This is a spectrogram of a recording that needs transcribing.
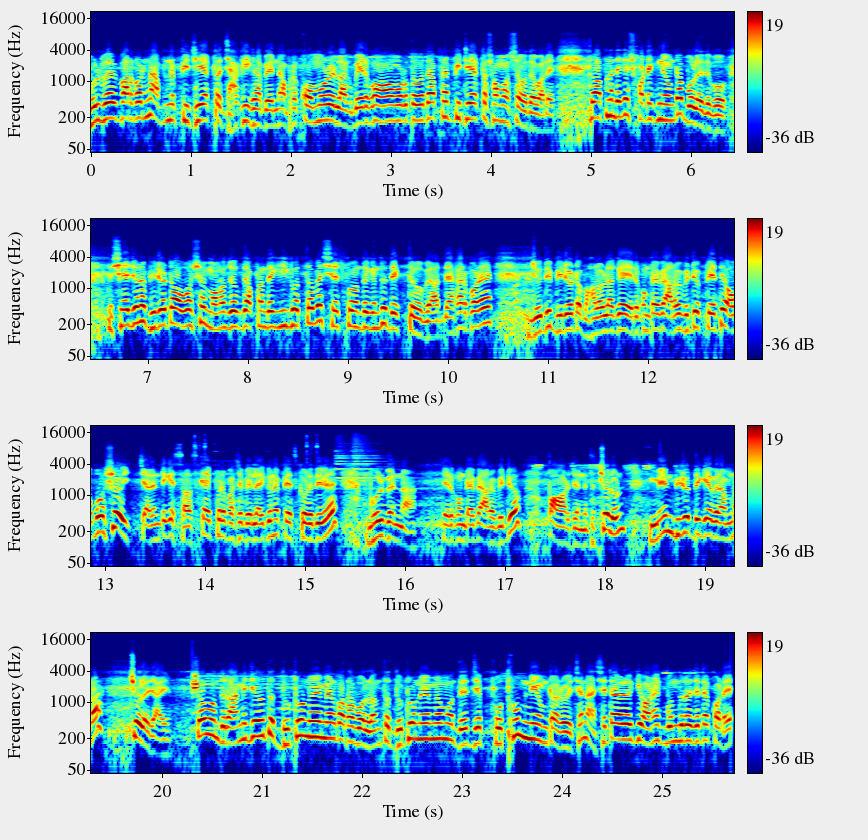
ভুলভাবে পার করেন না, আপনার পিঠে একটা ঝাঁকি খাবেন, আপনার কোমরে লাগবে, এরকম অমরত হতে আপনার পিঠে একটা সমস্যা হতে পারে। তো আপনাদেরকে সঠিক নিয়মটা বলে দেবো। তো সেই জন্য ভিডিওটা অবশ্যই মনোযোগ দিয়ে আপনাদের কী করতে হবে, শেষ পর্যন্ত কিন্তু দেখতে হবে। আর দেখার পরে যদি ভিডিওটা ভালো লাগে, এরকম টাইপের আরও ভিডিও পেতে অবশ্যই চ্যানেলটিকে সাবস্ক্রাইব করে পাশে বেল আইকনে প্রেস করে দিবে। ভুলবেন না, এরকম টাইপের আরও ভিডিও পাওয়ার জন্য। তো চলুন মেন ভিডিওর দিকে এবার আমরা চলে যাই। তো বন্ধুরা, আমি যেহেতু দুটো নিয়মের কথা বললাম, তো দুটো নিয়মের মধ্যে যে প্রথম নিয়মটা রয়েছে না, সেটা হলো কি, অনেক বন্ধুরা যেটা করে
